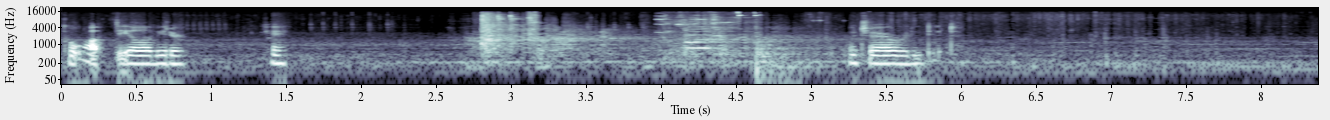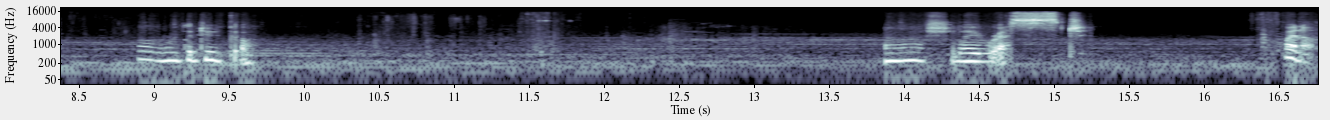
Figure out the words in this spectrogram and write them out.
Go up the elevator. Okay. Which I already did. Oh, where'd the dude go? Uh, should I rest? Why not?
